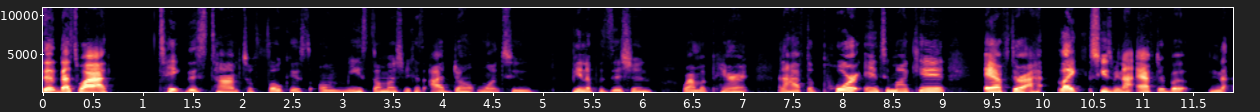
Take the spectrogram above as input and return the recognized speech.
th- that's why I take this time to focus on me so much because I don't want to be in a position where I'm a parent and I have to pour into my kid after I like excuse me, not after, but not,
